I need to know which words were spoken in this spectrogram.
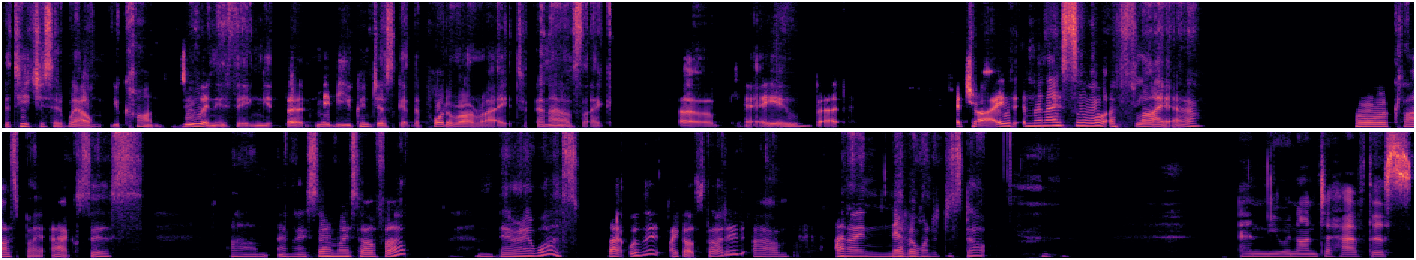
the teacher said, "Well, you can't do anything, but maybe you can just get the all right." And I was like, "Okay," but I tried, and then I saw a flyer for a class by Axis, um, and I signed myself up, and there I was. That was it. I got started, um, and I never wanted to stop. and you went on to have this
